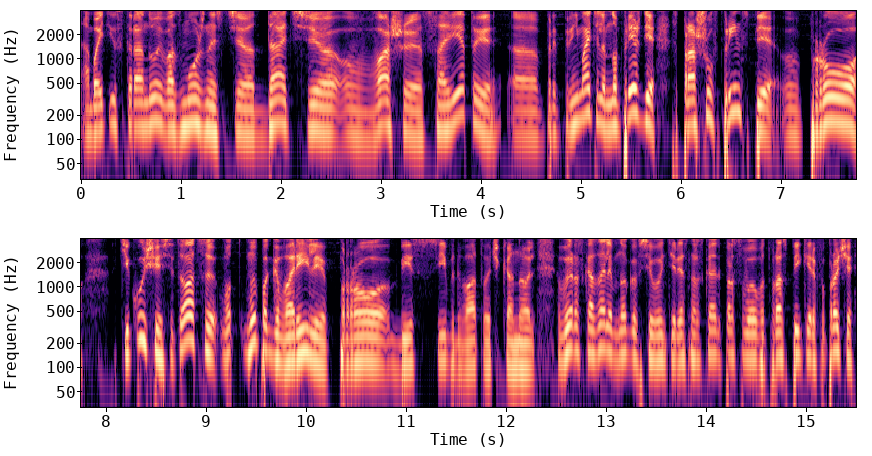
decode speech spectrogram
обойти стороной возможность э, дать э, ваши советы э, предпринимателям, но прежде спрошу, в принципе, про текущую ситуацию. Вот мы поговорили про BizSip 2.0. Вы рассказали много всего интересного, рассказали про свой опыт, про спикеров и прочее.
